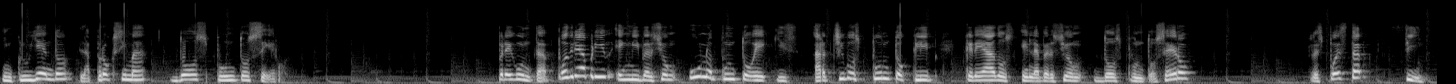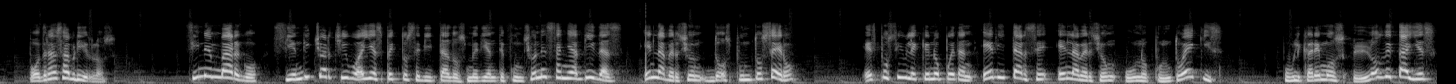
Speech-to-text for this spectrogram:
incluyendo la próxima 2.0. Pregunta, ¿podría abrir en mi versión 1.x archivos .clip creados en la versión 2.0? Respuesta, sí, podrás abrirlos, sin embargo, si en dicho archivo hay aspectos editados mediante funciones añadidas en la versión 2.0, es posible que no puedan editarse en la versión 1.x. Publicaremos los detalles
